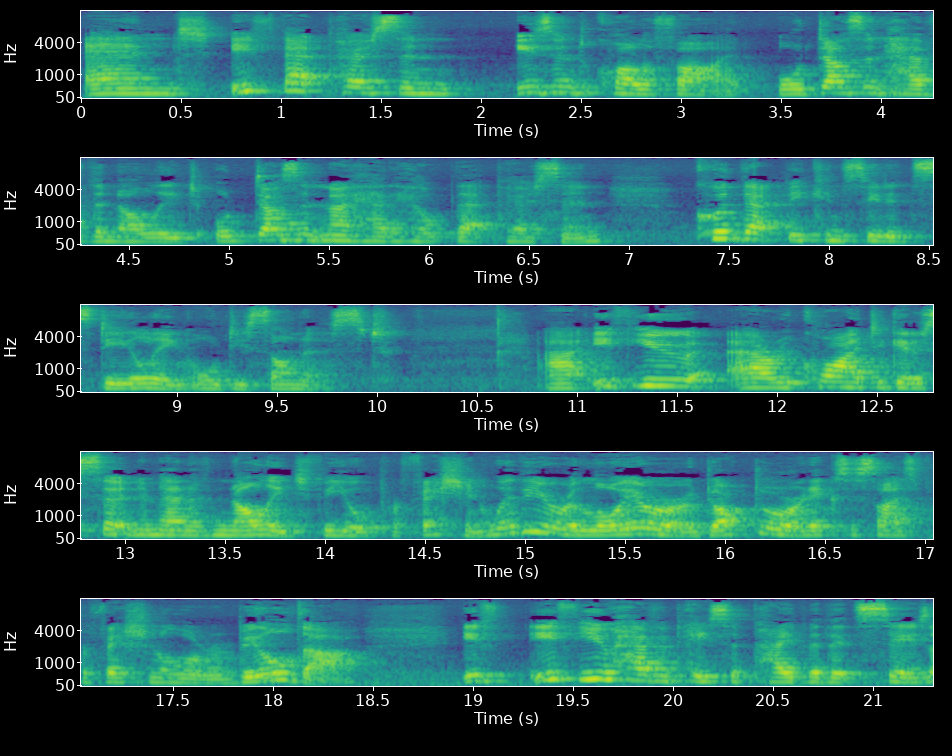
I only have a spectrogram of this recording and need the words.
And if that person isn't qualified or doesn't have the knowledge or doesn't know how to help that person, could that be considered stealing or dishonest? Uh, if you are required to get a certain amount of knowledge for your profession, whether you're a lawyer or a doctor or an exercise professional or a builder, if if you have a piece of paper that says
